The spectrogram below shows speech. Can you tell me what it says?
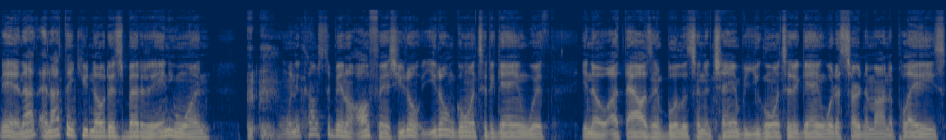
Yeah, and I and I think you know this better than anyone. when it comes to being on offense, you don't you don't go into the game with you know a thousand bullets in the chamber. You go into the game with a certain amount of plays,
